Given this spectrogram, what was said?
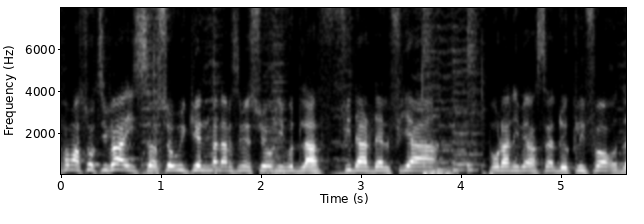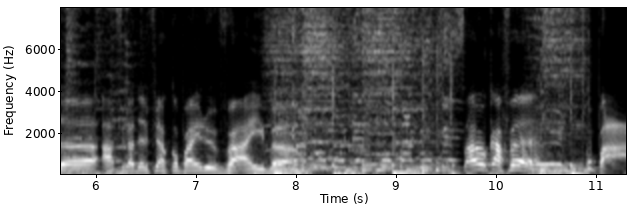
formation T-Vice ce week-end, mesdames et messieurs, au niveau de la Philadelphia pour l'anniversaire de Clifford à Philadelphia en compagnie de Vibe. Ça au café. Coupa.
